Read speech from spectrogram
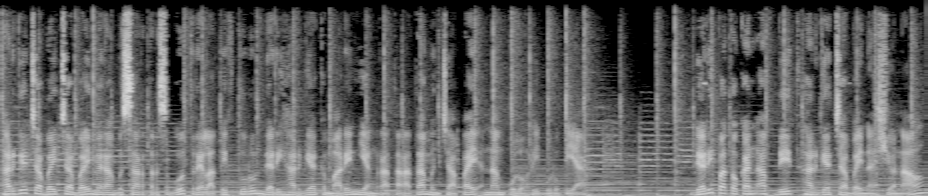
Harga cabai-cabai merah besar tersebut relatif turun dari harga kemarin yang rata-rata mencapai Rp60.000. Dari patokan update harga cabai nasional,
